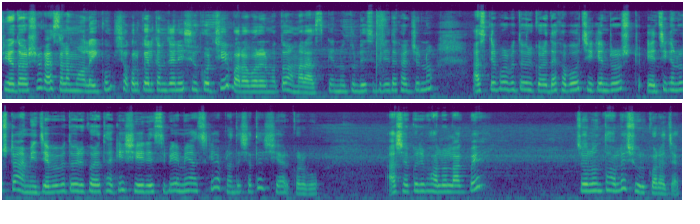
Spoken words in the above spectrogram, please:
প্রিয় দর্শক, আসসালামু আলাইকুম। সকলকে ওয়েলকাম জানিয়ে শুরু করছি বরাবরের মতো আমার আজকে নতুন রেসিপিটি দেখার জন্য। আজকের পর্বে তৈরি করে দেখাবো চিকেন রোস্ট। এই চিকেন রোস্টটা আমি যেভাবে তৈরি করে থাকি, সেই রেসিপি আমি আজকে আপনাদের সাথে শেয়ার করব। আশা করি ভালো লাগবে। চলুন তাহলে শুরু করা যাক।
